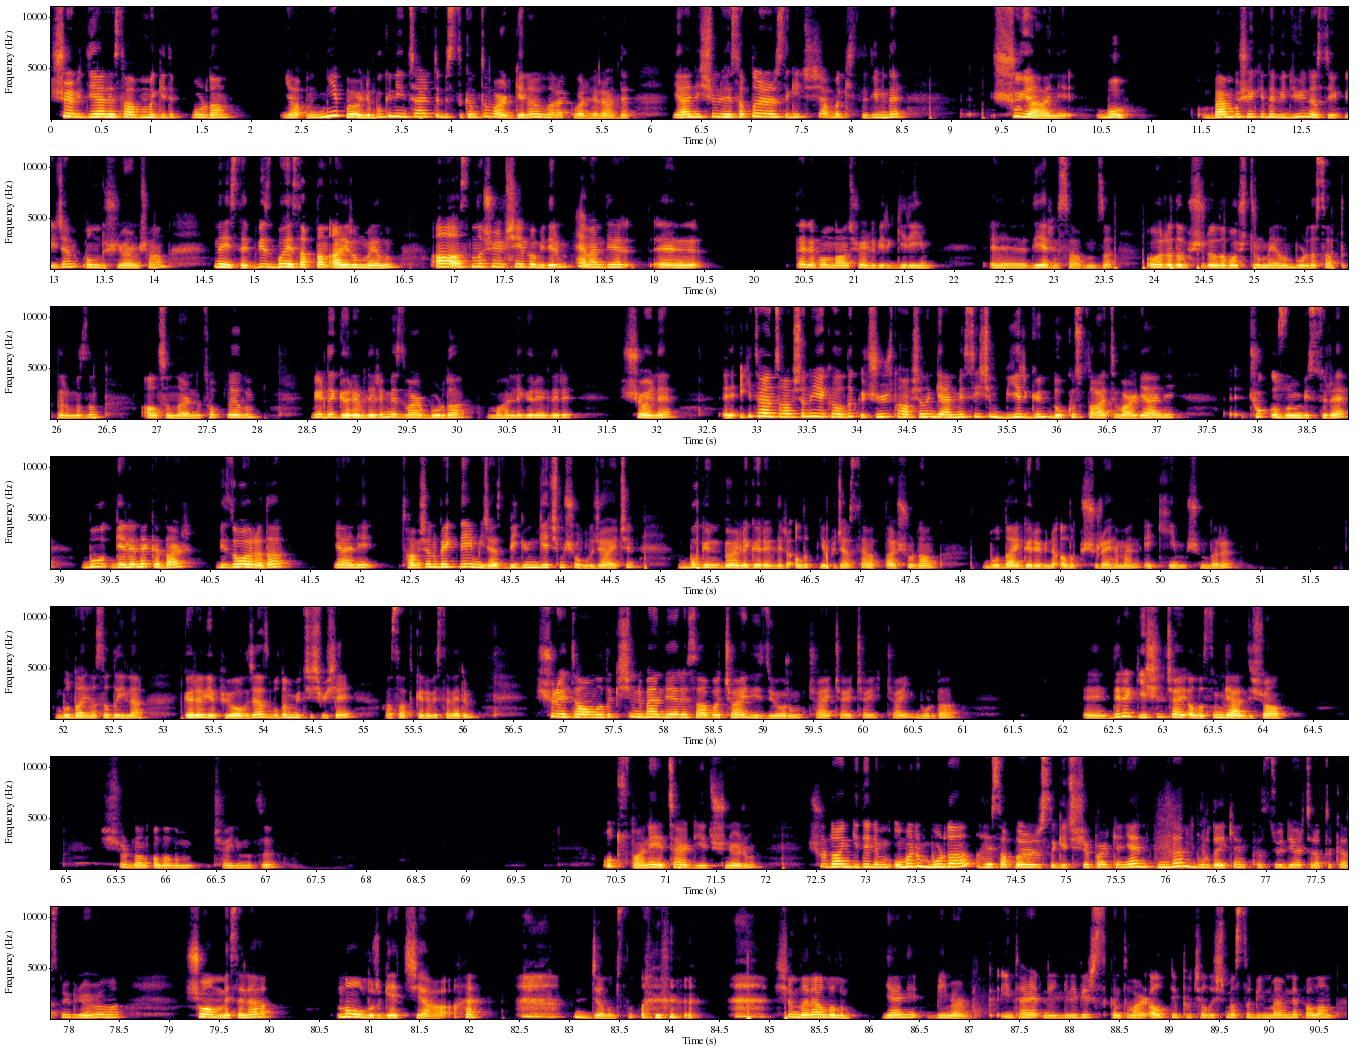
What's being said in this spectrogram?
Şöyle bir diğer hesabıma gidip buradan ya niye böyle? Bugün internette bir sıkıntı var. Genel olarak var herhalde. Yani şimdi hesaplar arası geçiş yapmak istediğimde şu yani bu. Ben bu şekilde videoyu nasıl yükleyeceğim onu düşünüyorum şu an. Neyse biz bu hesaptan ayrılmayalım. Aa aslında şöyle bir şey yapabilirim. Hemen diğer e, telefondan şöyle bir gireyim e, diğer hesabımıza. O arada şurada da boş durmayalım. Burada sattıklarımızın altınlarını toplayalım. Bir de görevlerimiz var burada. Mahalle görevleri. Şöyle. E, iki tane tavşanı yakaladık. Üçüncü tavşanın gelmesi için bir gün 9 saati var. Yani e, çok uzun bir süre. Bu gelene kadar biz o arada yani tavşanı bekleyemeyeceğiz. Bir gün geçmiş olacağı için bugün böyle görevleri alıp yapacağız. Hatta şuradan buğday görevini alıp şuraya hemen ekeyim şunları. Buğday hasadıyla görev yapıyor olacağız. Bu da müthiş bir şey. Hasat görevi severim. Şurayı tamamladık. Şimdi ben diğer hesaba çay diziyorum. Çay çay çay çay burada. Ee, direkt yeşil çay alasım geldi şu an. Şuradan alalım çayımızı. 30 tane yeter diye düşünüyorum. Şuradan gidelim. Umarım burada hesaplar arası geçiş yaparken yani neden buradayken kasıyor diğer tarafta kasmıyor bilmiyorum ama şu an mesela ne olur geç ya. Canımsın. Şunları alalım. Yani bilmiyorum. İnternetle ilgili bir sıkıntı var. Altyapı çalışması bilmem ne falan.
